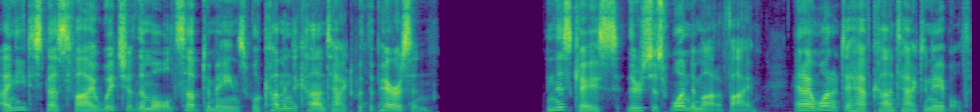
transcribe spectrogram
I need to specify which of the mold subdomains will come into contact with the parison. In this case, there's just one to modify, and I want it to have contact enabled.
